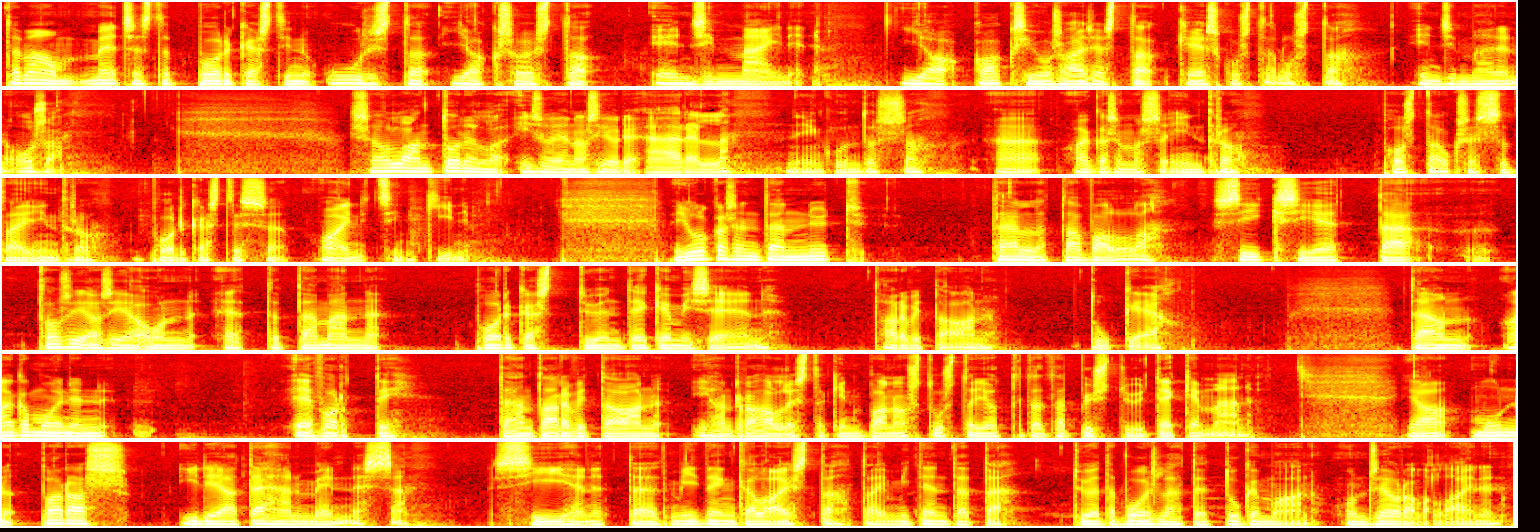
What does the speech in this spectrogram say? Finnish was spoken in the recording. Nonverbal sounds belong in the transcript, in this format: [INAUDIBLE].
Tämä on Metsästä podcastin uusista jaksoista ensimmäinen ja kaksiosaisesta keskustelusta ensimmäinen osa. Se ollaan todella isojen asioiden äärellä, niin kuin tuossa aikaisemmassa intro-postauksessa tai intro-podcastissa mainitsinkin. Mä julkaisen tämän nyt tällä tavalla siksi, että tosiasia on, että tämän podcast-työn tekemiseen tarvitaan tukea. Tämä on aikamoinen effortti. Tähän tarvitaan ihan rahallistakin panostusta, jotta tätä pystyy tekemään. Ja mun paras idea tähän mennessä siihen, että, että mitenkälaista tai miten tätä työtä voisi lähteä tukemaan, on seuraavanlainen.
